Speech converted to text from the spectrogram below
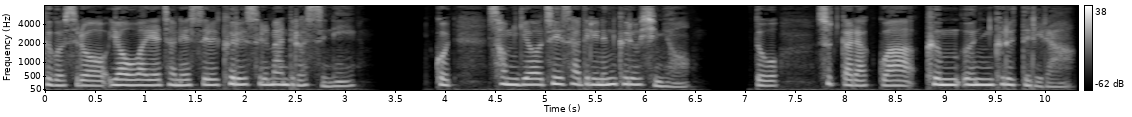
그것으로 여호와의 전에 쓸 그릇을 만들었으니 곧 섬겨 제사 드리는 그릇이며 또 숟가락과 금, 은 그릇들이라.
